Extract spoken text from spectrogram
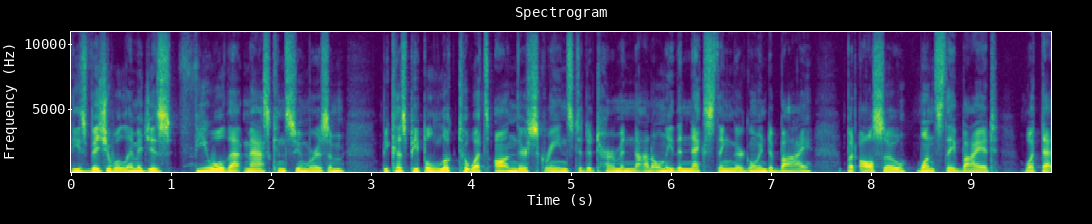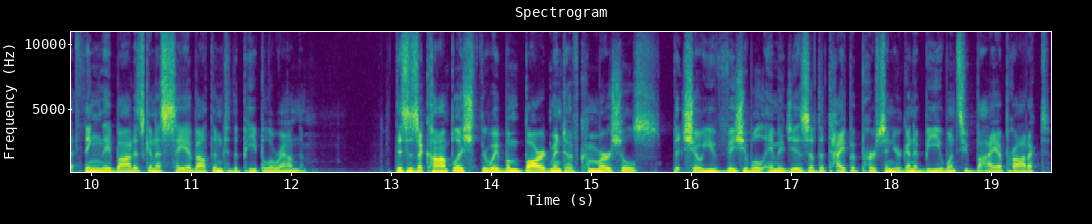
These visual images fuel that mass consumerism because people look to what's on their screens to determine not only the next thing they're going to buy, but also, once they buy it, what that thing they bought is going to say about them to the people around them. This is accomplished through a bombardment of commercials that show you visual images of the type of person you're going to be once you buy a product,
